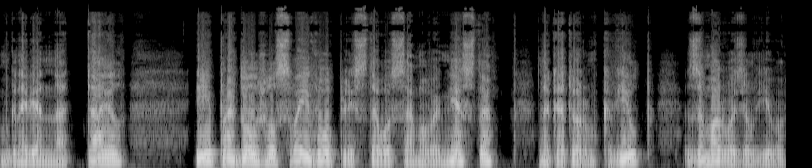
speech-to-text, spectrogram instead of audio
мгновенно оттаял и продолжил свои вопли с того самого места, на котором Квилп заморозил его.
